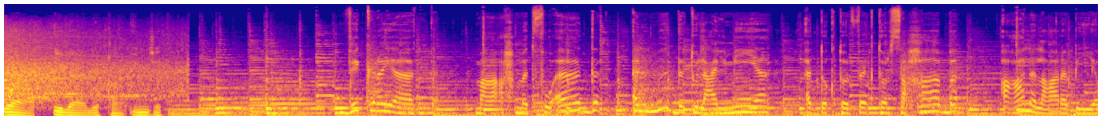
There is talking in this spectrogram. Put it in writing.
وإلى لقاء جديد. ذكريات مع أحمد فؤاد المادة العلمية الدكتور فيكتور سحاب على العربية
